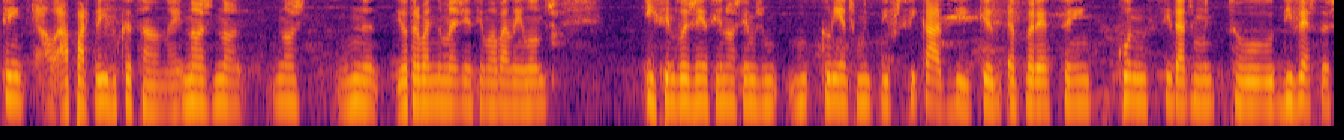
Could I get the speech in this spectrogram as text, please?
tem a, a parte da educação, não é? Nós, nós, nós, eu trabalho numa agência mobile em Londres e sendo agência nós temos clientes muito diversificados e que aparecem com necessidades muito diversas.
